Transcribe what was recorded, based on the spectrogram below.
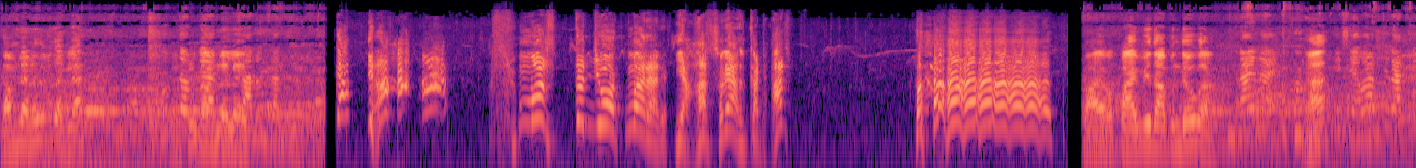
दमल्या ना तुम्ही सगळ्या? भरपूर दमलेले आहेत. मस्त जोक मारा रे. या हस रे हलकट. हस. पाय पाय बी दाबून देऊ का? नाही नाही. हा? सेवा आमची रात्री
